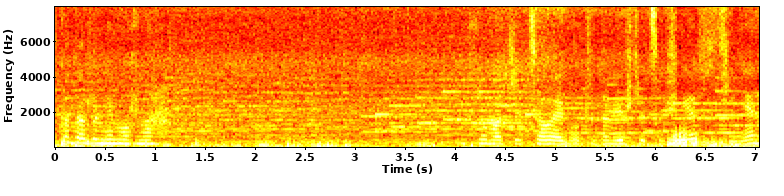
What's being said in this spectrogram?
Szkoda, że nie można zobaczyć całego, czy tam jeszcze coś jest, czy nie.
